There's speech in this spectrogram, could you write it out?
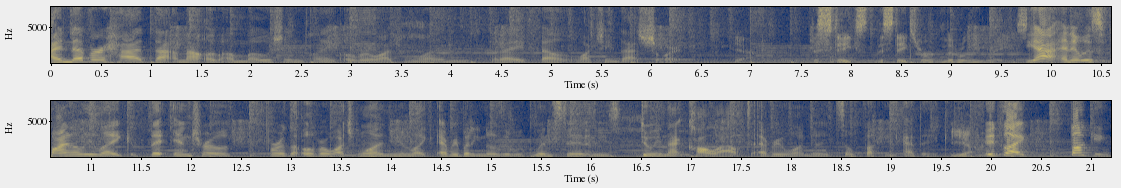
I never had that amount of emotion playing Overwatch 1 that I felt watching that short. Yeah. The stakes the stakes were literally raised. Yeah, and it was finally like the intro for the Overwatch 1. You know, like everybody knows it was Winston and he's doing that call out to everyone and it's so fucking epic. Yeah. It's like fucking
